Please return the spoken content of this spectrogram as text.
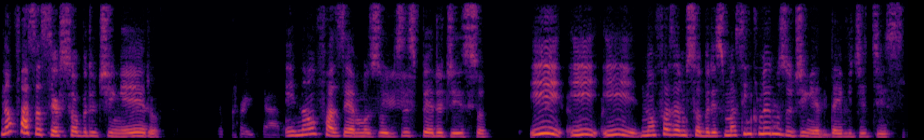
Não faça ser sobre o dinheiro. E não fazemos o desespero disso. E, e, e não fazemos sobre isso, mas incluímos o dinheiro, David disse.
